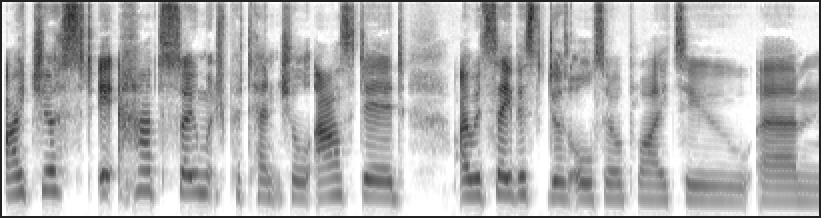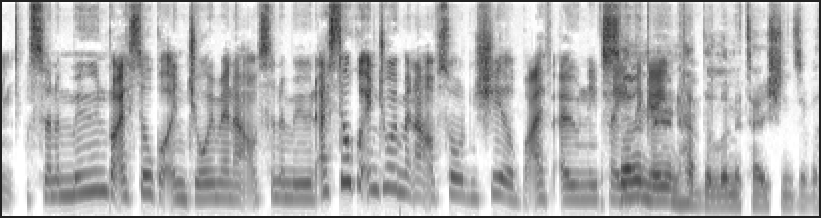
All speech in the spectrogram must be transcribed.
I just it had so much potential as did I would say this does also apply to um Sun and Moon but I still got enjoyment out of Sun and Moon. I still got enjoyment out of Sword and Shield but I've only played Sun the and game Moon have the limitations of a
